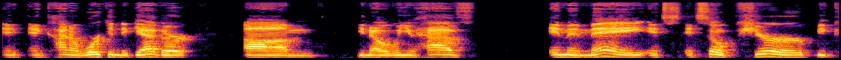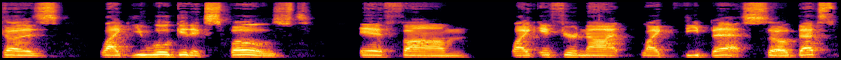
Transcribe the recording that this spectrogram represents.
and, and kind of working together, um, you know, when you have MMA, it's it's so pure because like you will get exposed if um like if you're not like the best. So that's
